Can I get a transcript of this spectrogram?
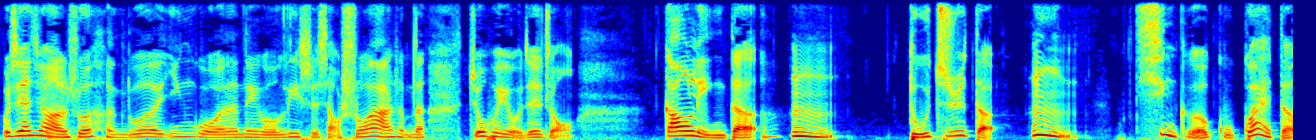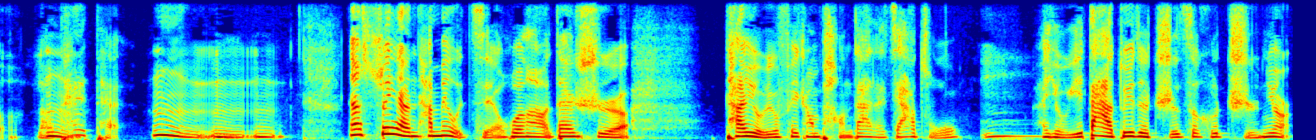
我之前就想说，很多的英国的那种历史小说啊什么的，就会有这种高龄的，嗯。独居的，嗯，性格古怪的老太太，嗯嗯嗯。那虽然她没有结婚啊，但是她有一个非常庞大的家族，嗯，还有一大堆的侄子和侄女儿。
